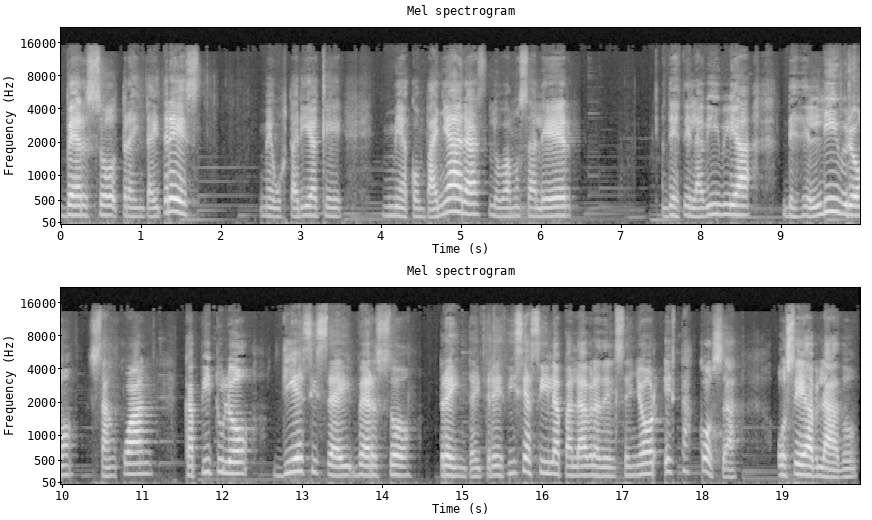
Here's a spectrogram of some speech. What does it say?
verso 33. Me gustaría que me acompañaras, lo vamos a leer desde la Biblia, desde el libro San Juan, capítulo 16, verso 33. Dice así la palabra del Señor, estas cosas os he hablado,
